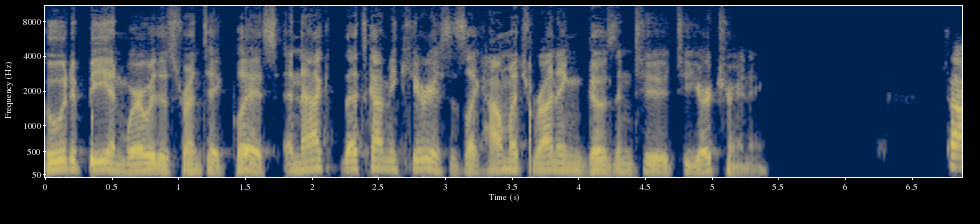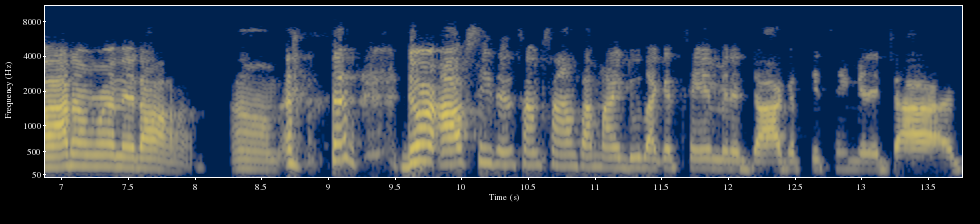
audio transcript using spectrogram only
Who would it be, and where would this run take place? And that that's got me curious. It's like how much running goes into to your training. So I don't run at all. Um, during off season, sometimes I might do like a ten minute jog, a fifteen minute jog.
